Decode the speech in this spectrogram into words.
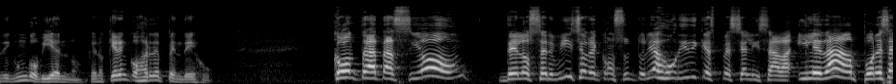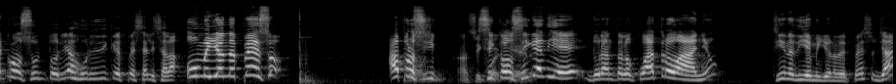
ningún gobierno, que nos quieren coger de pendejo. Contratación de los servicios de consultoría jurídica especializada y le dan por esa consultoría jurídica especializada un millón de pesos. Ah, pero si, si consigue 10 durante los cuatro años, tiene 10 millones de pesos ya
